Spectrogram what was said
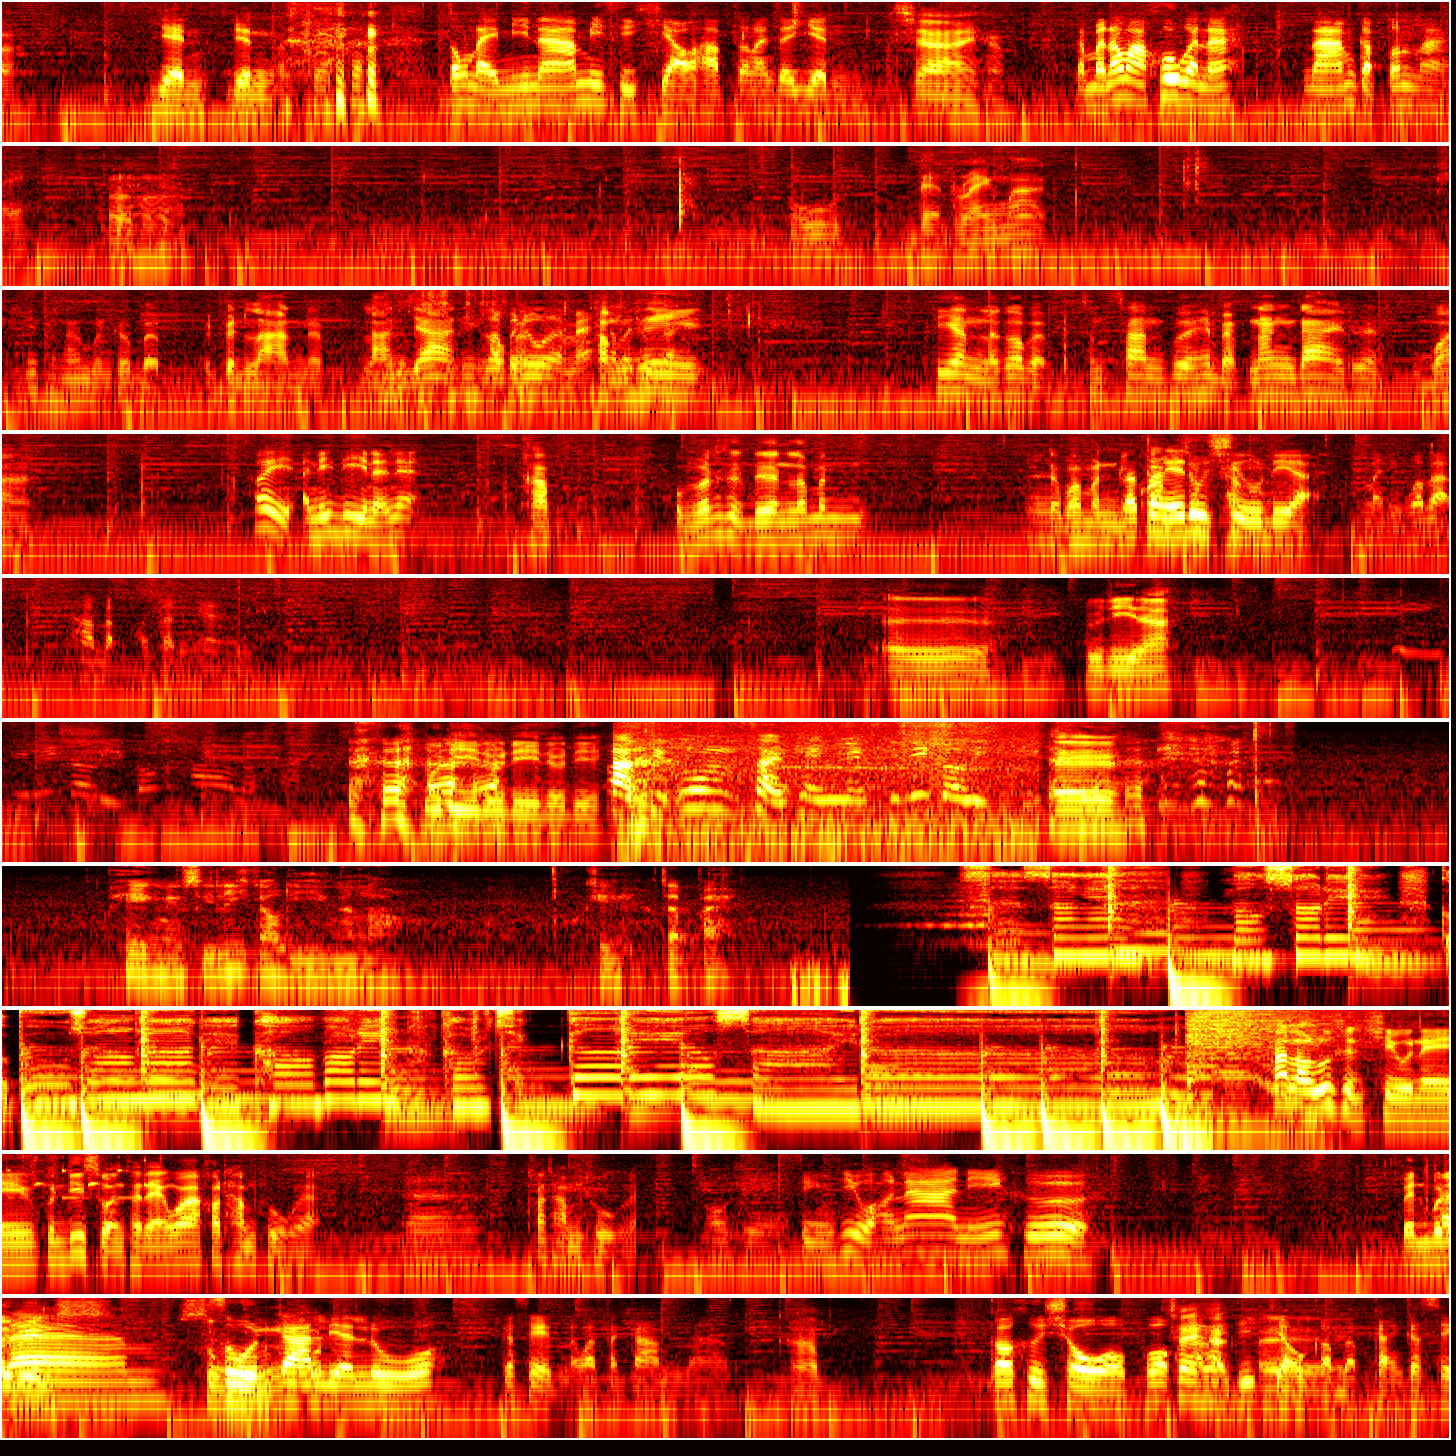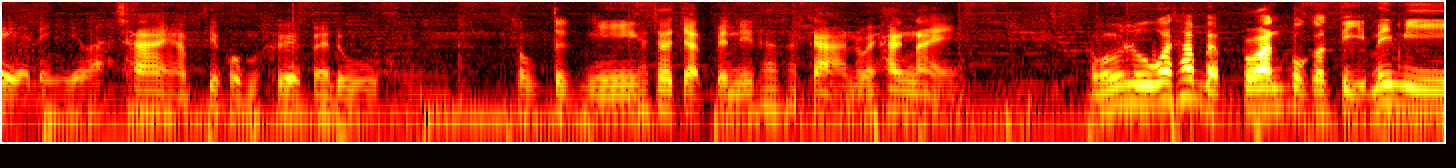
เย็น เย็นครับ ตรงไหนมีน้ำมีสีเขียวครับ ตรงนั้นจะเย็น ใช่ครับแต่มันต้องมาคู่กันนะ น้ำกับต้นไม้ อ่าฮะโอ้แดดแรงมากนี่ตรงนั้นเหมือนก็แบบเป็นลานแบบลานหญ้าที่เราเขาไปแบบดูหน่อยไหมทำให้เตี้ยนแล้วก็แบบสั้นๆ เพื่อให้แบบนั่งได้ด้วย ผมว่า เฮ้ย อันนี้ดีนะเนี่ยครับ ผมรู้สึกเดินแล้วมัน แต่ว่ามันมีแล้วตรงนี้ความดูช้ำๆชิลดีอะหมายถึงว่าแบบถ้าแบบเขาจัดงาน เออ ดูดีนะ เพลงซีรีส์เกาหลีต้องเข้าแล้วค่ะดูดีดูดีดูดี ฝากพี่อุ้มใส่เพลงในซีรีส์เกาหลี เออ เพลงในซีรีส์เกาหลีอย่างนั้นเหรอ โอเค จัดไป 세상의 목소리 꼭 부정하게 커버린 걸칫거리 outsider ถ้าเรารู้สึกชิลในพื้นที่สวนแสดงว่าเขาทำถูกแล้ว เออ เขาทำถูกแล้ว โอเค สิ่งที่อยู่ข้างหน้านี้คือ เป็นบริเวณ แรม ศูนย์ ศูนย์การเรียนรู้เกษตรนวัตกรรมนะครับ ครับ ก็คือโชว์พวก ใช่ อะ ค ไร รับ ที่เกี่ยวกับ เออ แบบการเกษตรอย่างนี้วะ ใช่ครับที่ผมเคยมาดูตรงตึกนี้เขาจะจัดเป็นนิทรรศการไว้ข้างใน ผมไม่รู้ว่าถ้าแบบวันปกติไม่มี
